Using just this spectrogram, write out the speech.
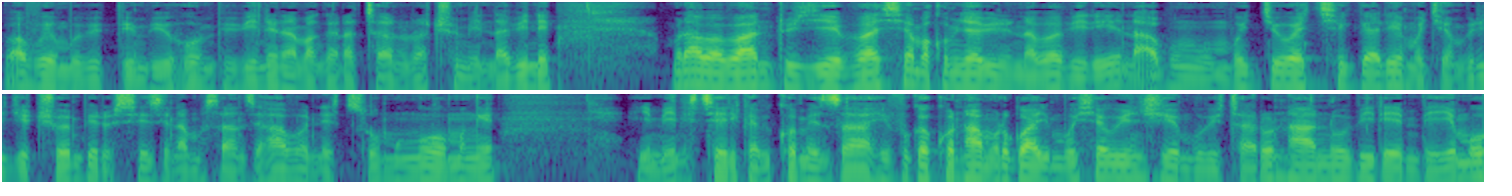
bavuye mu bipimo ibihumbi bine na magana atanu na cumi na bine. Muri aba banduye bashya makumyabiri na babiri ni abo mu mujyi wa kigali mu gihe muri gicumbi rusizi na musanze habonetse umwe umwe. Iyi minisiteri ikaba ikomeza ivuga ko nta murwayi mushya winjiye mu bitaro nta n'ubirembeyemo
